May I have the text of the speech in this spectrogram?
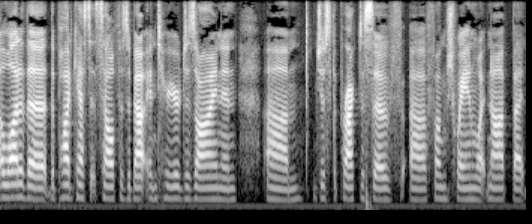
a lot of the, the podcast itself is about interior design and um, just the practice of uh, feng shui and whatnot. But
